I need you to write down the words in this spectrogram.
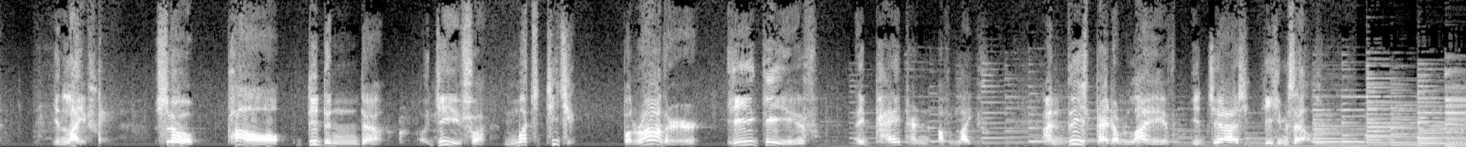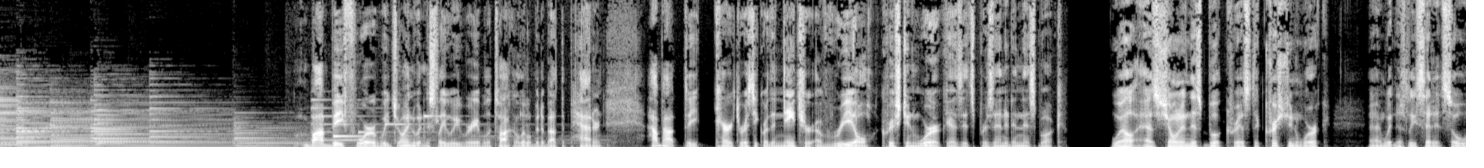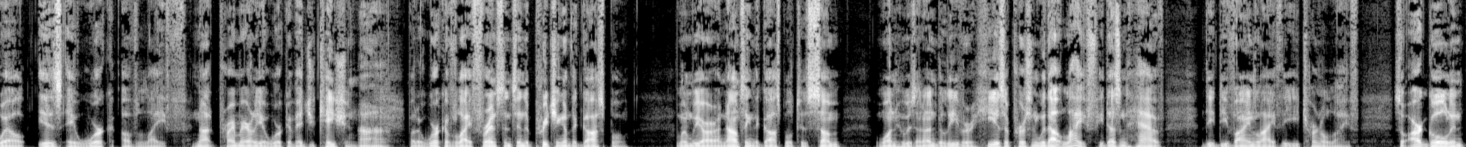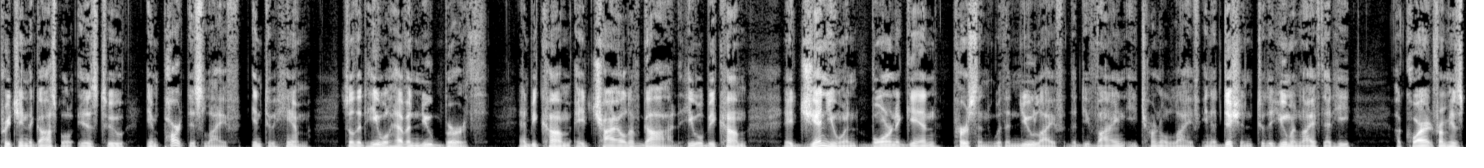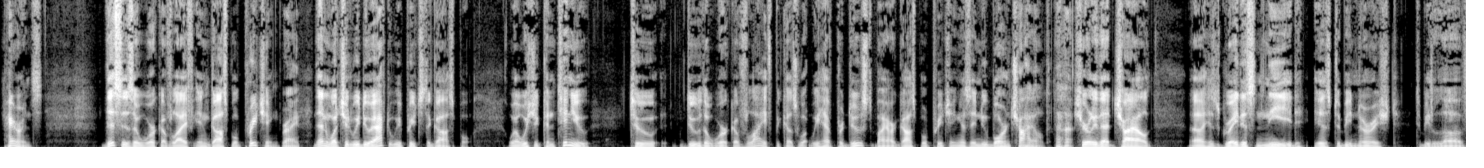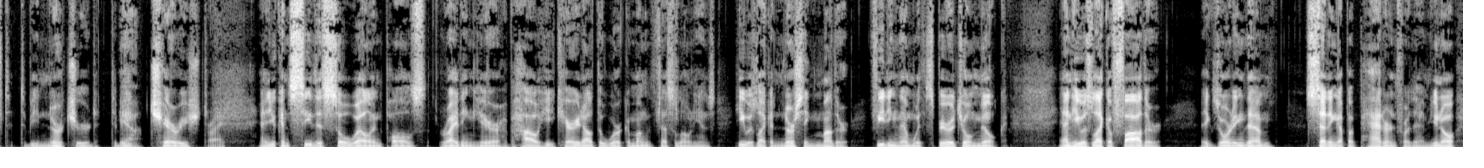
in life. So Paul didn't uh, give much teaching, but rather he gave a pattern of life. And this pattern of life is just he himself. Bob, before we joined Witness Lee, we were able to talk a little bit about the pattern. How about the characteristic or the nature of real Christian work as it's presented in this book? Well, as shown in this book, Chris, the Christian work, and Witness Lee said it so well, is a work of life, not primarily a work of education, uh-huh. but a work of life. For instance, in the preaching of the gospel, when we are announcing the gospel to some one who is an unbeliever, he is a person without life. He doesn't have the divine life, the eternal life. So our goal in preaching the gospel is to impart this life into him so that he will have a new birth and become a child of God. He will become a genuine born again person with a new life, the divine eternal life, in addition to the human life that he acquired from his parents. This is a work of life in gospel preaching. Right. Then what should we do after we preach the gospel? Well, we should continue to do the work of life because what we have produced by our gospel preaching is a newborn child. Surely that child, uh, his greatest need is to be nourished, to be loved, to be nurtured, to be Yeah. cherished. Right. And you can see this so well in Paul's writing here of how he carried out the work among the Thessalonians. He was like a nursing mother, feeding them with spiritual milk. And he was like a father, exhorting them, setting up a pattern for them. You know,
